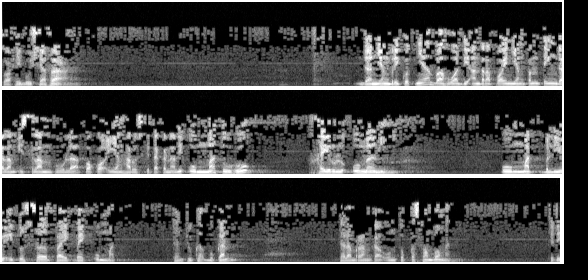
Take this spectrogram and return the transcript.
Sahibu syafa'ah. Dan yang berikutnya bahwa di antara poin yang penting dalam Islam pula pokok yang harus kita kenali ummatuhu khairul umami. Umat beliau itu sebaik-baik umat dan juga bukan dalam rangka untuk kesombongan. Jadi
